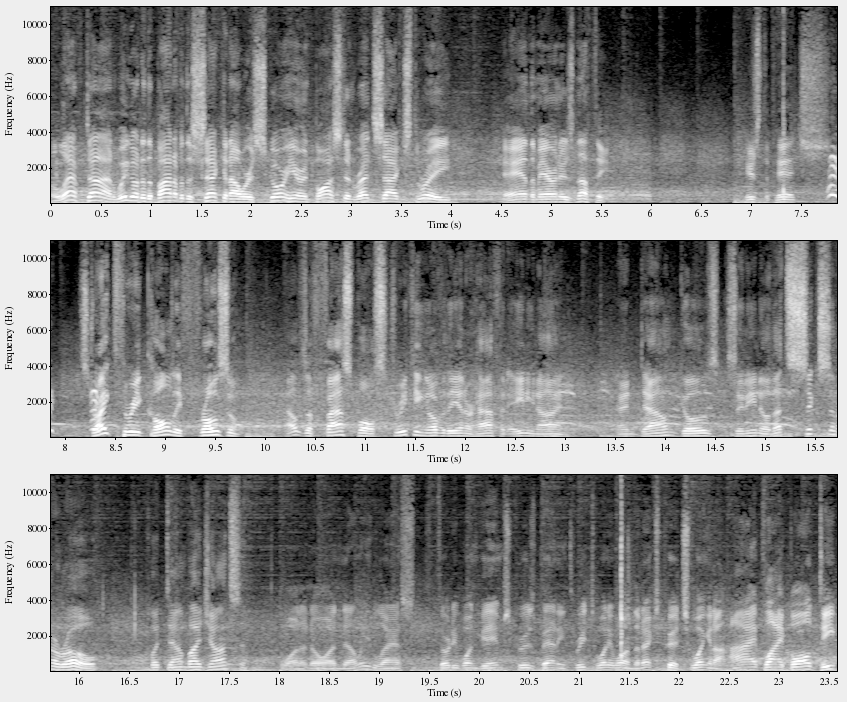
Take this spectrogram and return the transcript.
left on. We go to the bottom of the second. Our score here in Boston Red Sox three, and the Mariners nothing. Here's the pitch. Strike three called. They froze him. That was a fastball streaking over the inner half at 89. And down goes Zunino. That's six in a row put down by Johnson. 1 0 on Nelly. Last 31 games, Cruz batting 321. The next pitch, swinging a high fly ball deep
